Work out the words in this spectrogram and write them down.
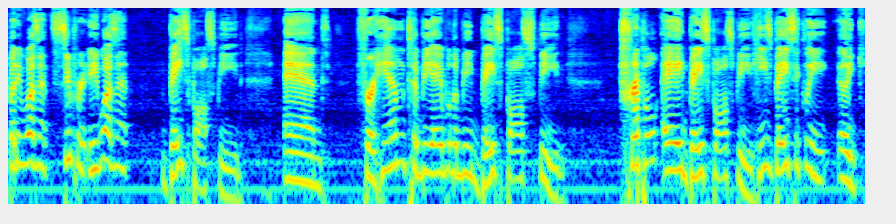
but he wasn't super. He wasn't baseball speed, and for him to be able to be baseball speed, triple A baseball speed. He's basically like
